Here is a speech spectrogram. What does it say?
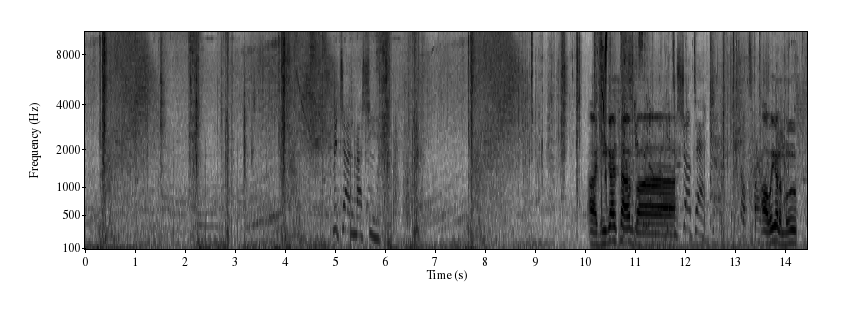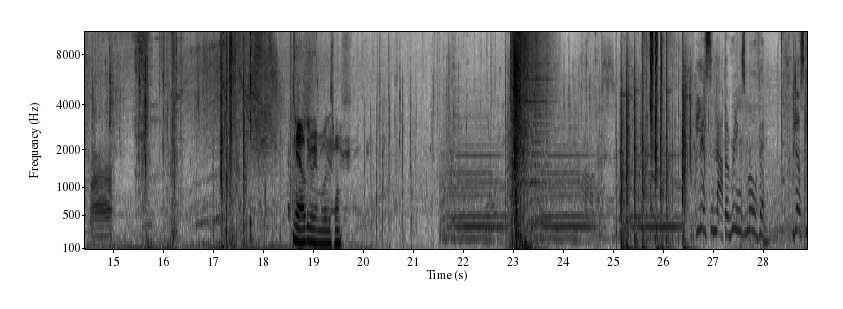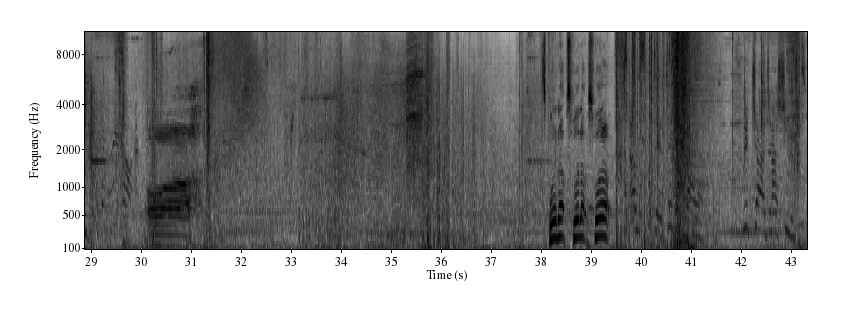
Recharging my shields. uh, do you guys have Listen up, I'm uh? getting shot at. Oh, we gotta move. Uh, Yeah, I think we're gonna win this one. Up, the ring's moving. Just Oh. Split up, split up, split up. I'm spotted. Taking fire. Recharging my shields.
